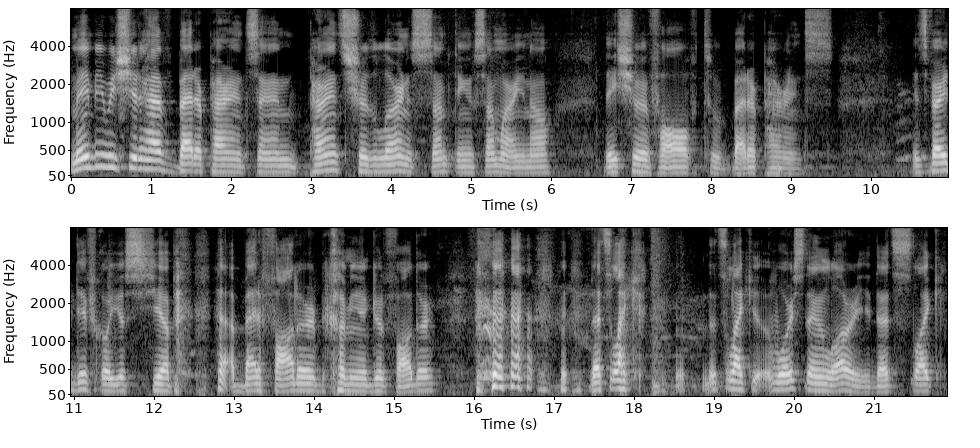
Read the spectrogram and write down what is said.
maybe we should have better parents, and parents should learn something somewhere, you know. They should evolve to better parents. It's very difficult. You see a, a bad father becoming a good father that's like that's like worse than lottery. That's like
